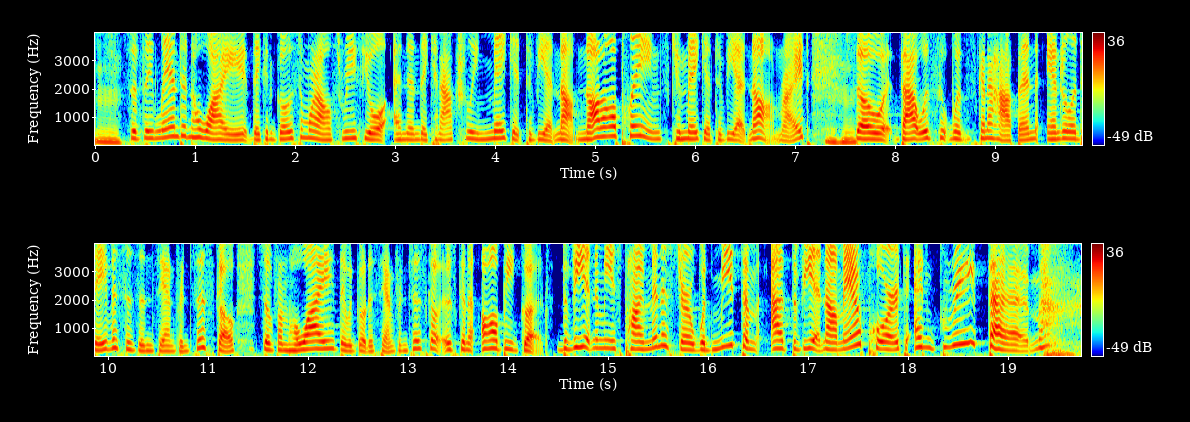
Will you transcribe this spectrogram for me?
Mm. So if they land in Hawaii, they could go somewhere else, refuel, and then they can actually make it to Vietnam. Not all planes can make it to Vietnam, right? Mm-hmm. So that was what's going to happen. Angela Davis is in San Francisco. So from Hawaii, they would go to San Francisco. It was going to all be good. The Vietnamese prime minister would meet them at the Vietnam airport and greet them.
